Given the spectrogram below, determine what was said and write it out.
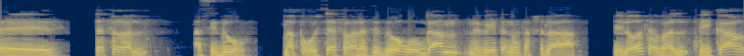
אה, ספר על הסידור. מה פירוש ספר על הסידור? הוא גם מביא את הנוסח של התפילות, אבל בעיקר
